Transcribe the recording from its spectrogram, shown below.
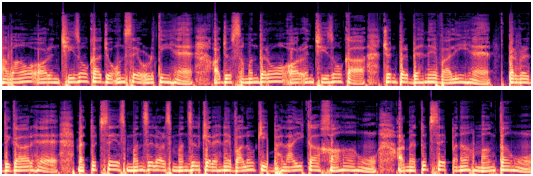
ہواؤں اور ان چیزوں کا جو ان سے اڑتی ہیں، اور جو سمندروں اور ان چیزوں کا جو ان پر بہنے والی ہیں، پروردگار ہے۔ میں تجھ سے اس منزل اور اس منزل کے رہنے والوں کی بھلائی کا خواہاں ہوں، اور میں تجھ سے پناہ مانگتا ہوں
